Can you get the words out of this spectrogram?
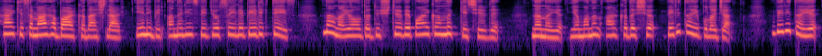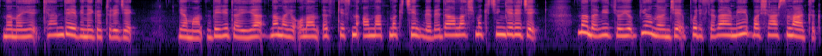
Herkese merhaba arkadaşlar. Yeni bir analiz videosu ile birlikteyiz. Nana yolda düştü ve baygınlık geçirdi. Nana'yı Yaman'ın arkadaşı Veli dayı bulacak. Veli dayı Nana'yı kendi evine götürecek. Yaman Veli dayıya Nana'ya olan öfkesini anlatmak için ve vedalaşmak için gelecek. Nana videoyu bir an önce polise vermeyi başarsın artık.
